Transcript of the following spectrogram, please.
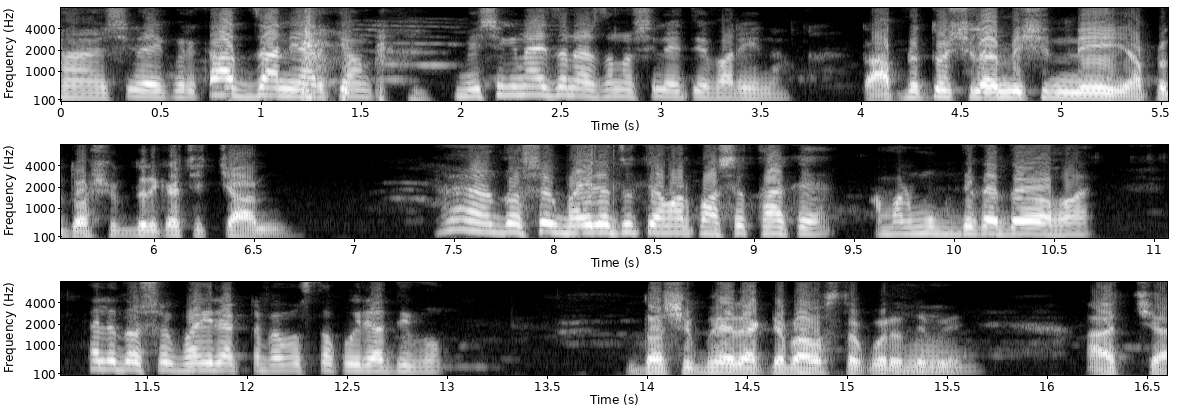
হ্যাঁ সেলাই করে। কাজ জানি আর কেমন মেশিন নাই জানার জন্য সেলাইতে পারি না। তা আপনি তো সেলাই মেশিন নেই আপনি দর্শকদের কাছে চান। হ্যাঁ দর্শক ভাইরা যদি আমার পাশে থাকে আমার মুখ দেখা দেওয়া হয় তাহলে দর্শক ভাইরা একটা ব্যবস্থা কইরা দিব। দর্শক ভাইয়ের একটা ব্যবস্থা করে দেবে। আচ্ছা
